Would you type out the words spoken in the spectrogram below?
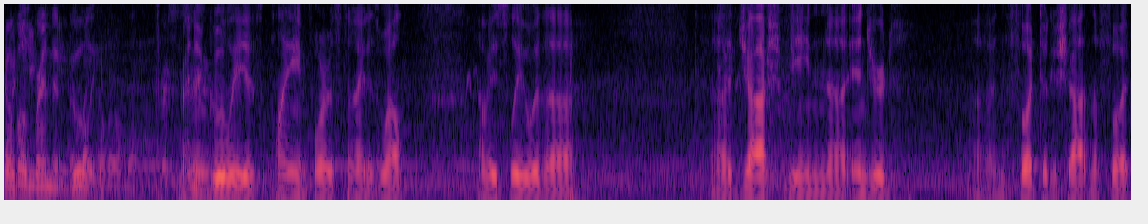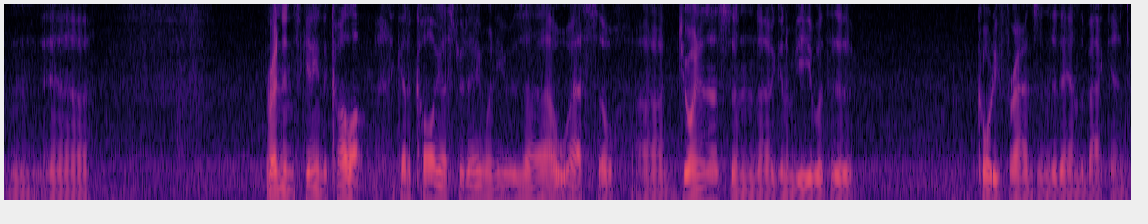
Coach, about Brendan Guhle? Brendan Guhle is playing for us tonight as well. Obviously, with uh, uh, Josh being uh, injured uh, in the foot, took a shot in the foot, and uh, Brendan's getting the call up. He got a call yesterday when he was uh, out west, so uh, joining us and uh, going to be with the Cody Franson today on the back end.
